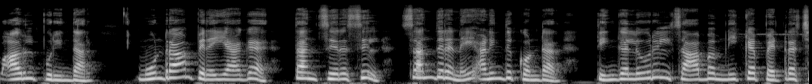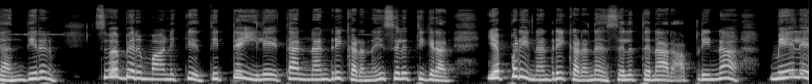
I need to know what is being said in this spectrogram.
அருள் புரிந்தார். மூன்றாம் பிறையாக தன் சிரசில் சந்திரனை அணிந்து கொண்டார். திங்களூரில் சாபம் நீக்க பெற்ற சந்திரன் சிவபெருமானுக்கு திட்டையிலே தன் நன்றி கடனை செலுத்துகிறார். எப்படி நன்றி கடனை செலுத்தினார் அப்படின்னா மேலே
